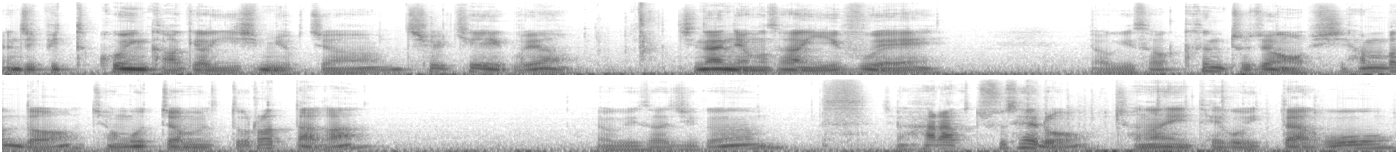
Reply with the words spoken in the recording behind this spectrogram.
현재 비트코인 가격 26.7K이고요. 지난 영상 이후에 여기서 큰 조정 없이 한 번 더 전고점을 뚫었다가 여기서 지금 하락 추세로 전환이 되고 있다고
